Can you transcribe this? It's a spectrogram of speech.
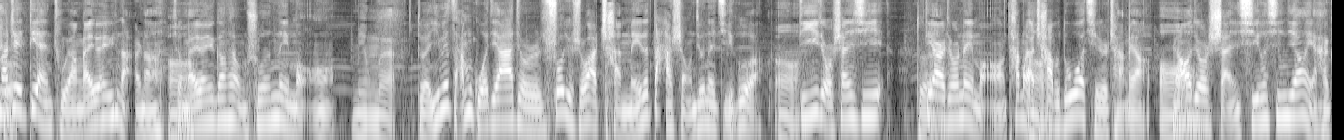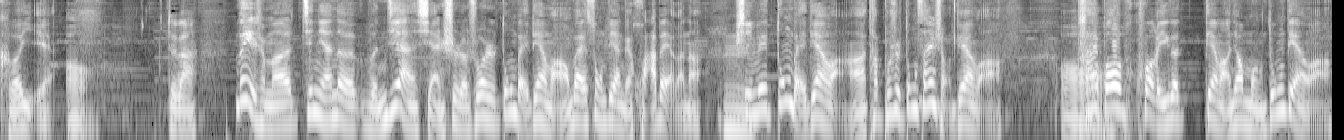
那这电主要来源于哪儿呢？哦就来源于刚才我们说的内蒙。明白。对，因为咱们国家就是说句实话，产煤的大省就那几个，嗯，第一就是山西，对第二就是内蒙，他们俩哦差不多，其实产量。哦然后就是陕西和新疆也还可以，哦对吧？为什么今年的文件显示的说是东北电网外送电给华北了呢？嗯是因为东北电网啊，它不是东三省电网，哦，它还包括了一个电网叫蒙东电网，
